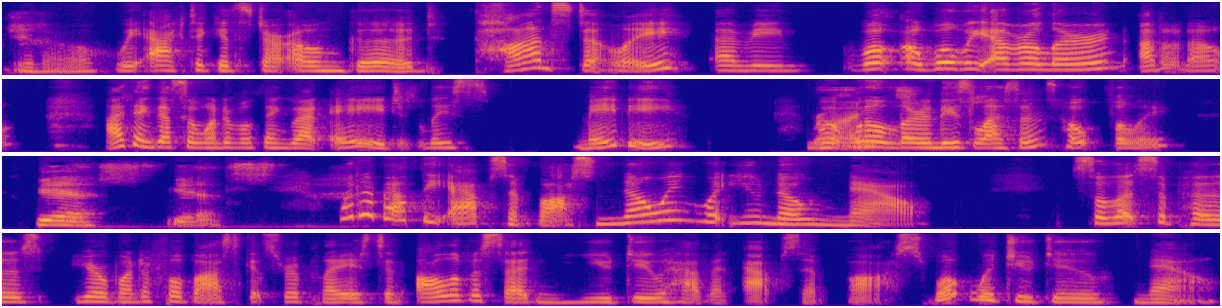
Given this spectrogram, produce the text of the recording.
You know, we act against our own good constantly. I mean, will, uh, will we ever learn? I don't know. I think that's a wonderful thing about age, at least maybe right. we'll, we'll learn these lessons, hopefully. Yes, yes. What about the absent boss? Knowing what you know now. So let's suppose your wonderful boss gets replaced and all of a sudden you do have an absent boss. What would you do now?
